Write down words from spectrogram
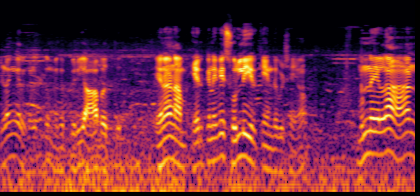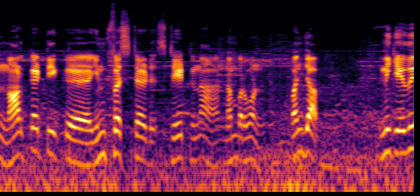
இளைஞர்களுக்கு மிகப்பெரிய ஆபத்து. ஏன்னா நான் ஏற்கனவே சொல்லியிருக்கேன் இந்த விஷயம். முன்னையெல்லாம் நார்கட்டிக் இன்ஃபெஸ்டட் ஸ்டேட்னா நம்பர் ஒன் பஞ்சாப். இன்றைக்கி எது?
